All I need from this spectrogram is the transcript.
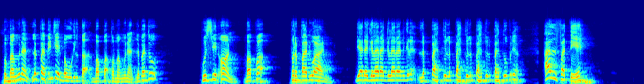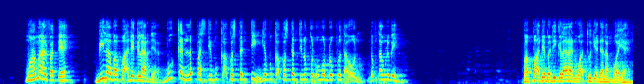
Pembangunan lepas pencin baru letak bapa pembangunan. Lepas tu Hussein On, bapa perpaduan. Dia ada gelaran-gelaran lepas tu lepas tu lepas tu lepas tu apa dia? Al-Fatih Muhammad Al-Fatih bila bapa dia gelar dia bukan lepas dia buka Konstantin dia buka Konstantinopel umur 20 tahun 20 tahun lebih Bapak dia bagi gelaran waktu dia dalam buayan.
